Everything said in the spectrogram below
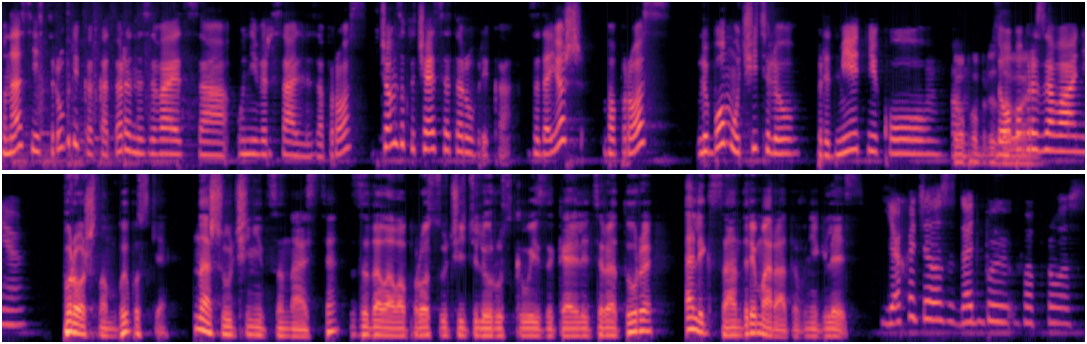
У нас есть рубрика, которая называется «Универсальный запрос». В чем заключается эта рубрика? Задаешь вопрос любому учителю, предметнику, Доп. образования. В прошлом выпуске наша ученица Настя задала вопрос учителю русского языка и литературы Александре Маратовне Глесь. Я хотела задать бы вопрос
